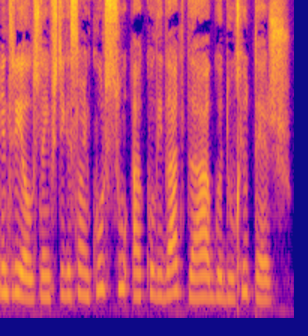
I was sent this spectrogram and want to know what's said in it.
entre eles da investigação em curso à qualidade da água do Rio Tejo.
